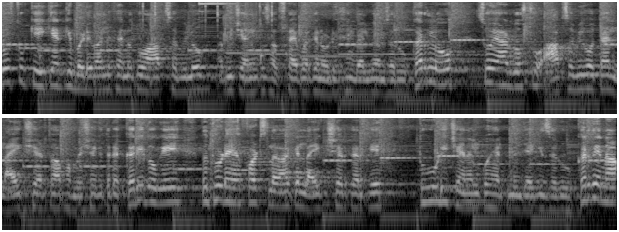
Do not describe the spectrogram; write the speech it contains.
दोस्तों के केयर के बड़े वाले फ़ैन हो तो आप सभी लोग अभी चैनल को सब्सक्राइब करके नोटिफिकेशन बेल भी हम ज़रूर कर लो। सो यार दोस्तों, आप सभी को होता है लाइक शेयर तो आप हमेशा की तरह कर ही दोगे। तो थोड़े एफर्ट्स लगा के लाइक शेयर करके थोड़ी चैनल को हेल्प मिल जाएगी, ज़रूर कर देना।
